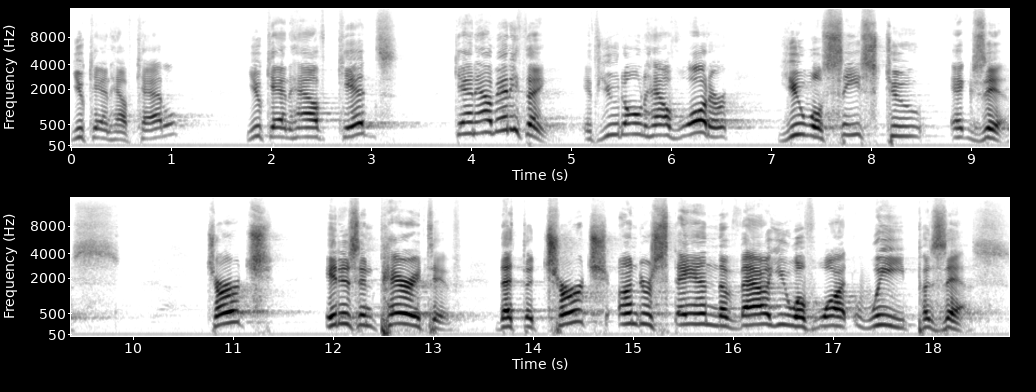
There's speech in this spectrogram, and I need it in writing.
you can't have cattle, you can't have kids, can't have anything. If you don't have water, you will cease to exist. Church, it is imperative that the church understand the value of what we possess.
